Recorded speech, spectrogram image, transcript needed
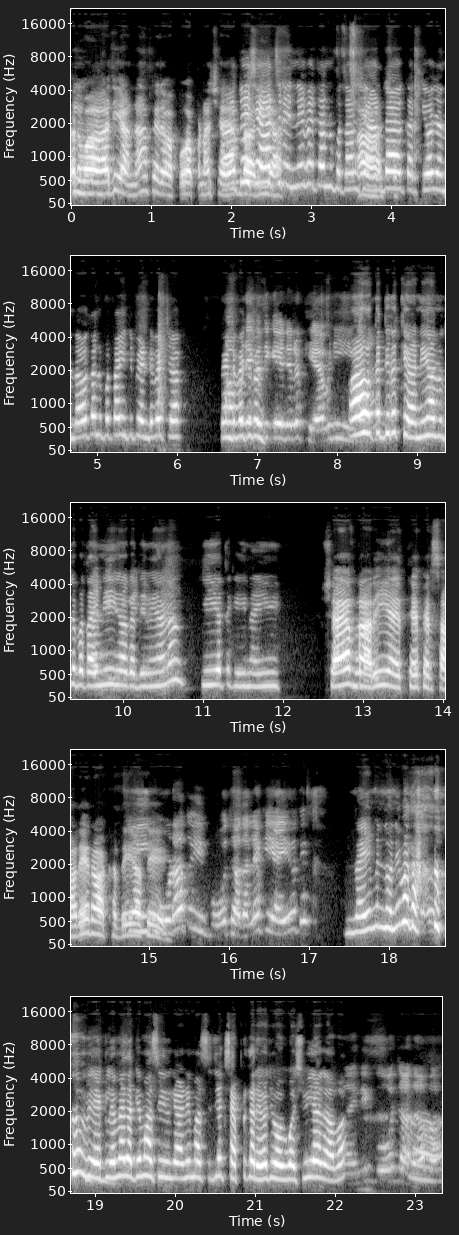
ਰਿਵਾਜ ਹੀ ਆ ਨਾ ਫਿਰ ਆਪੋ ਆਪਣਾ ਸ਼ਹਿਰ ਤੁਸੀਂ ਦਾ ਸ਼ਹਿਰ ਚ ਰਹਿੰਦੇ ਫਿਰ ਤੁਹਾਨੂੰ ਪਤਾ ਸ਼ਹਿਰ ਦਾ ਕਰਕੇ ਹੋ ਜਾਂਦਾ ਵਾ ਤੁਹਾਨੂੰ ਪਤਾ ਹੀ ਤੇ ਪਿੰਡ ਵਿੱਚ ਪਿੰਡ ਵਿੱਚ ਕਦੀ ਕਿਸੇ ਨੇ ਰੱਖਿਆ ਵੀ ਨਹੀਂ। ਆਹੋ ਕਦੀ ਰੱਖਿਆ ਨਹੀਂ ਸਾਨੂੰ ਤੇ ਪਤਾ ਹੀ ਨਹੀਂ ਹੈਗਾ ਕਦੀ ਵੀ ਹਨਾ। ਕੀ ਹੈ ਤੇ ਕੀ ਨਹੀਂ। ਸ਼ਹਿਰਦਾਰੀ ਹੈ ਇੱਥੇ ਫਿਰ ਸਾਰੇ ਰੱਖਦੇ ਆ ਤੇ। ਥੋੜਾ ਤੁਸੀਂ ਬਹੁਤ ਜ਼ਿਆਦਾ ਲੈ ਕੇ ਆਏ ਹੋ ਤੇ। ਨਹੀਂ ਮੈਨੂੰ ਨਹੀਂ ਪਤਾ। ਵੇਖ ਲਿਆ ਮੈਂ ਲੱਗੇ ਮਾਸੀ ਨੂੰ ਕਹਿਣੀ ਮਾਸੀ ਜੀ ਐਕਸੈਪਟ ਕਰਿਓ ਜੋ ਕੁਛ ਵੀ ਹੈਗਾ ਵਾ। ਨਹੀਂ ਨਹੀਂ ਬਹੁਤ ਜ਼ਿਆਦਾ ਵਾ।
